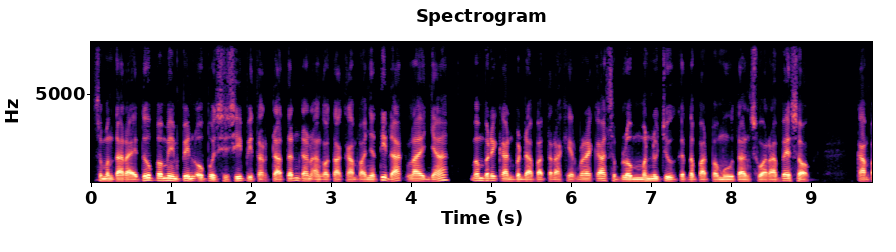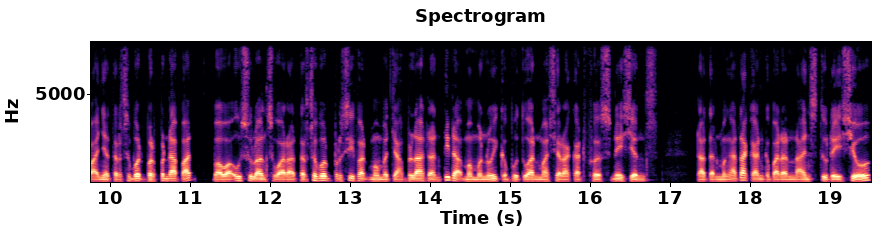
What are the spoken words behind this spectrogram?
Sementara itu, pemimpin oposisi Peter Dutton dan anggota kampanye tidak lainnya memberikan pendapat terakhir mereka sebelum menuju ke tempat pemungutan suara besok. Kampanye tersebut berpendapat bahwa usulan suara tersebut bersifat memecah belah dan tidak memenuhi kebutuhan masyarakat First Nations. Dutton mengatakan kepada Nines Today Show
